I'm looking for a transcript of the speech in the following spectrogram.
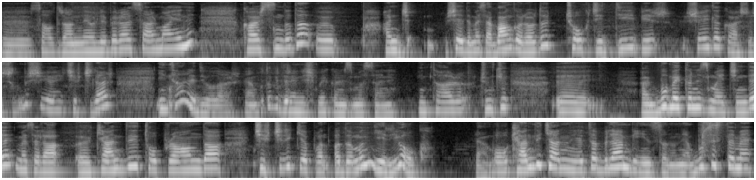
e, saldıran neoliberal sermayenin karşısında da e, hani şeyde mesela Bangalore'da çok ciddi bir şeyle karşılaşılmış. Yani çiftçiler intihar ediyorlar. Yani bu da bir direniş mekanizması hani. İntihar çünkü e, yani bu mekanizma içinde mesela e, kendi toprağında çiftçilik yapan adamın yeri yok. Yani o kendi kendine yetebilen bir insanın yani bu sisteme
